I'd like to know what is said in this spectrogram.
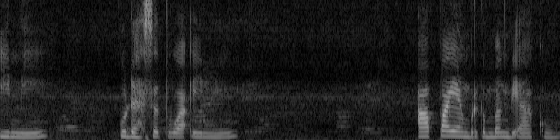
ini udah setua ini apa yang berkembang di aku?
